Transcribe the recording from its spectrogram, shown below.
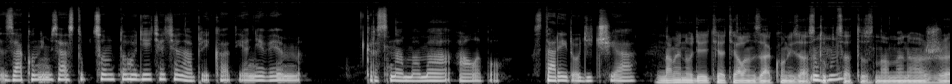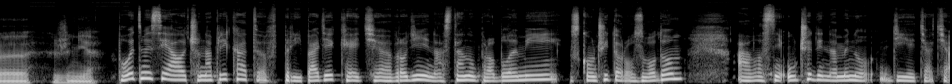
zákonným zástupcom toho dieťaťa? Napríklad, ja neviem, krsná mama alebo starí rodičia. Na meno dieťaťa len zákonný zástupca, uh-huh. to znamená, že, že nie. Povedzme si ale, čo napríklad v prípade, keď v rodine nastanú problémy, skončí to rozvodom a vlastne účet je na meno dieťaťa.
